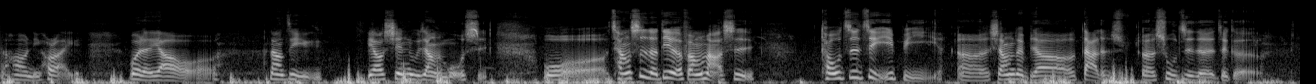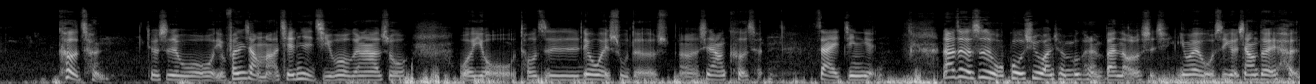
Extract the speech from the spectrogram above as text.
然后你后来为了要让自己不要陷入这样的模式。我尝试的第二个方法是投资自己一笔呃相对比较大的呃数字的这个课程，就是我有分享嘛，前几集我有跟大家说，我有投资六位数的呃线上课程，在今年，那这个是我过去完全不可能办到的事情，因为我是一个相对很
